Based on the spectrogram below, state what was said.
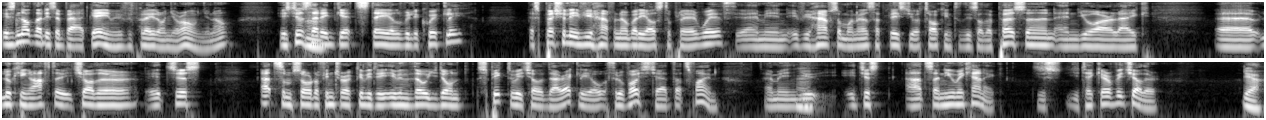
it's not that it's a bad game if you play it on your own. You know, it's just that Mm. it gets stale really quickly. Especially if you have nobody else to play it with. I mean, if you have someone else, at least you're talking to this other person and you are like uh, looking after each other. It just adds some sort of interactivity, even though you don't speak to each other directly or through voice chat. That's fine. I mean, you it just adds a new mechanic. Just you take care of each other. Yeah.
